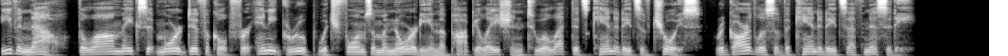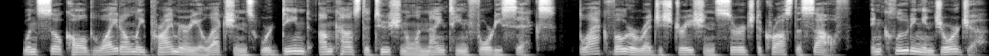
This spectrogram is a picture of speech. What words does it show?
Even now, the law makes it more difficult for any group which forms a minority in the population to elect its candidates of choice, regardless of the candidate's ethnicity. When so called white only primary elections were deemed unconstitutional in 1946, black voter registration surged across the South, including in Georgia.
